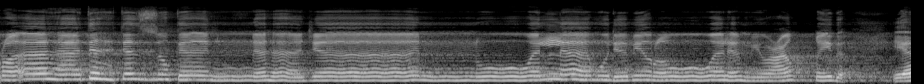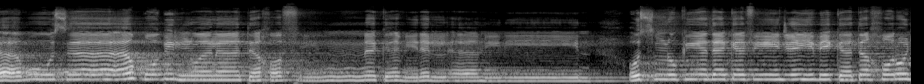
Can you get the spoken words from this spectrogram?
رآها تهتز كأنها جان ولا مدبرا ولم يعقب. يا موسى أقبل ولا تخف إنك من الآمنين. أسلك يدك في جيبك تخرج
